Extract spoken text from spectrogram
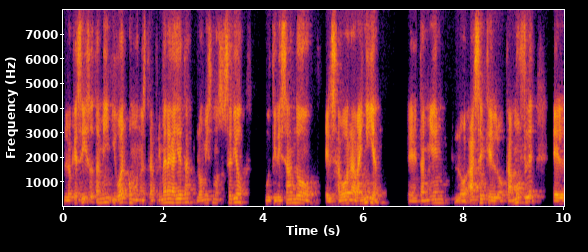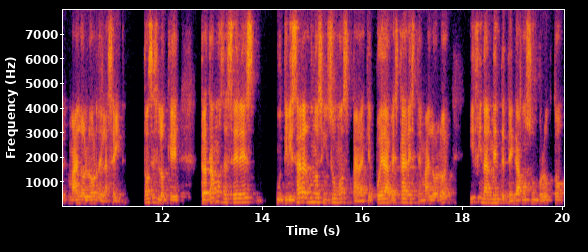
Lo que se hizo también, igual como nuestra primera galleta, lo mismo sucedió, utilizando el sabor a vainilla. Eh, también lo hace que lo camufle el mal olor del aceite. Entonces, lo que tratamos de hacer es utilizar algunos insumos para que pueda restar este mal olor y finalmente tengamos un producto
